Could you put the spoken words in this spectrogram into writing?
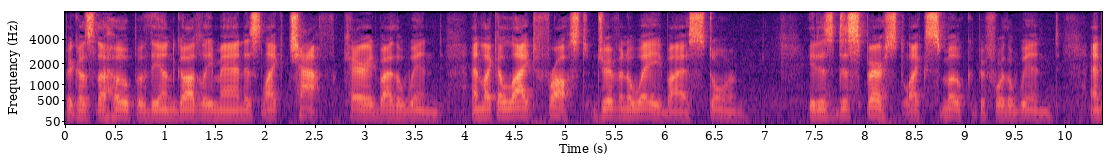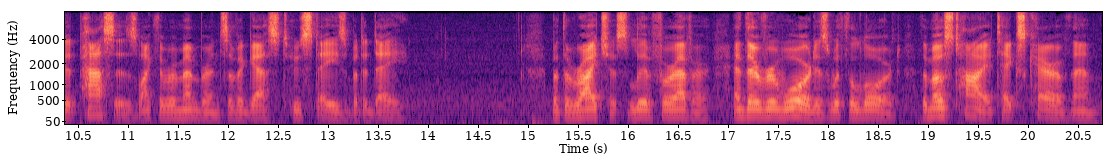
Because the hope of the ungodly man is like chaff carried by the wind, and like a light frost driven away by a storm. It is dispersed like smoke before the wind, and it passes like the remembrance of a guest who stays but a day. But the righteous live forever, and their reward is with the Lord. The Most High takes care of them.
